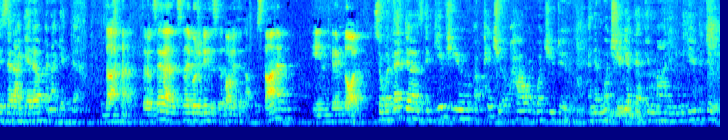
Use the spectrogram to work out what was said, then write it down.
is that I get up and I get down. da torej od vsega si najbolj želim, da si zapomnite, da vstanem in grem dol. So what that does, it gives you a picture of how and what you do. And then once you get that in mind and you begin to do it,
